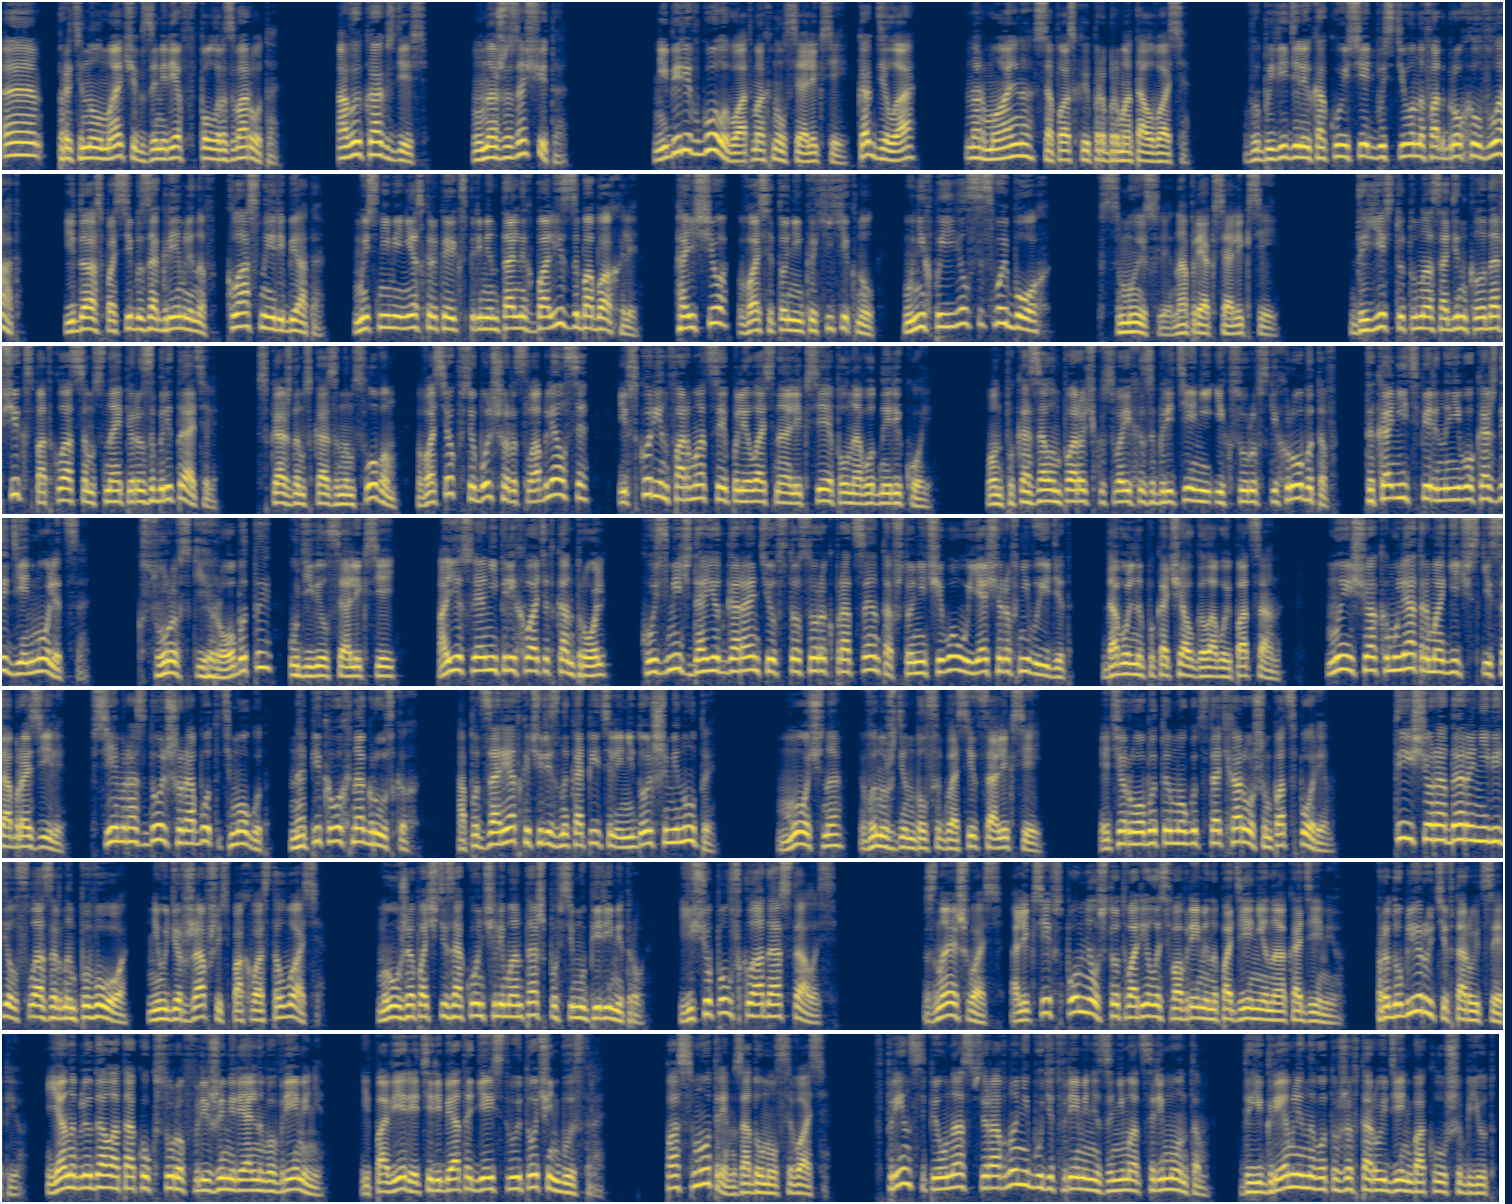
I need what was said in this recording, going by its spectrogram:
э протянул мальчик, замерев в полразворота. «А вы как здесь? У нас же защита». «Не бери в голову», — отмахнулся Алексей. «Как дела?» «Нормально», — с опаской пробормотал Вася. «Вы бы видели, какую сеть бастионов отгрохал Влад. И да, спасибо за гремлинов, классные ребята. Мы с ними несколько экспериментальных баллист забабахали. А еще, Вася тоненько хихикнул, у них появился свой бог. В смысле, напрягся Алексей. Да есть тут у нас один кладовщик с подклассом снайпер-изобретатель. С каждым сказанным словом Васек все больше расслаблялся, и вскоре информация полилась на Алексея полноводной рекой. Он показал им парочку своих изобретений и ксуровских роботов, так они теперь на него каждый день молятся. «Ксуровские роботы?» – удивился Алексей. «А если они перехватят контроль? Кузьмич дает гарантию в 140%, что ничего у ящеров не выйдет», – довольно покачал головой пацан. «Мы еще аккумулятор магический сообразили. В семь раз дольше работать могут, на пиковых нагрузках, а подзарядка через накопители не дольше минуты». «Мощно», – вынужден был согласиться Алексей. «Эти роботы могут стать хорошим подспорьем. «Ты еще радара не видел с лазерным ПВО», не удержавшись, похвастал Вася. «Мы уже почти закончили монтаж по всему периметру. Еще полсклада осталось». Знаешь, Вась, Алексей вспомнил, что творилось во время нападения на Академию. Продублируйте второй цепью. Я наблюдал атаку ксуров в режиме реального времени, и поверь, эти ребята действуют очень быстро. Посмотрим, задумался Вася. В принципе, у нас все равно не будет времени заниматься ремонтом, да и гремлины вот уже второй день баклуши бьют.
